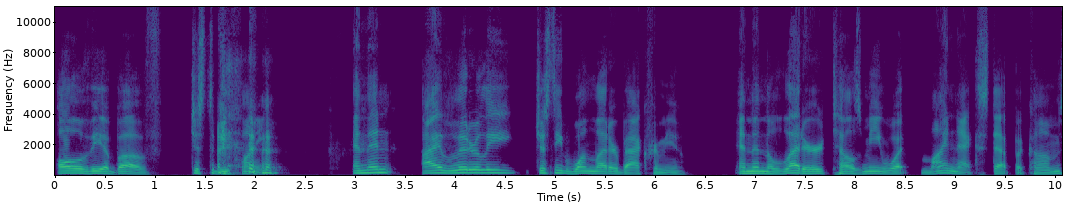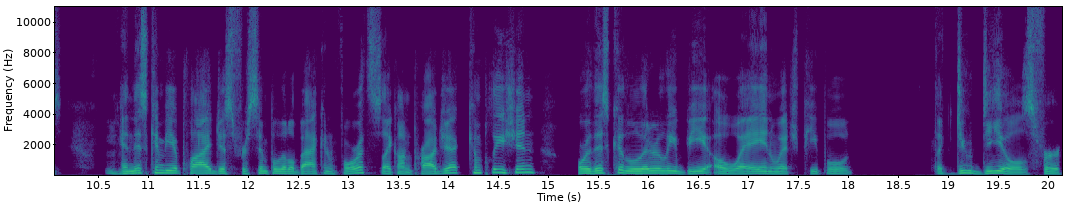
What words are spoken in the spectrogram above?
all of the above, just to be funny. And then I literally just need one letter back from you. And then the letter tells me what my next step becomes. Mm-hmm. And this can be applied just for simple little back and forths, like on project completion, or this could literally be a way in which people like do deals for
